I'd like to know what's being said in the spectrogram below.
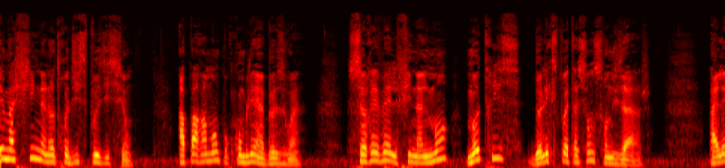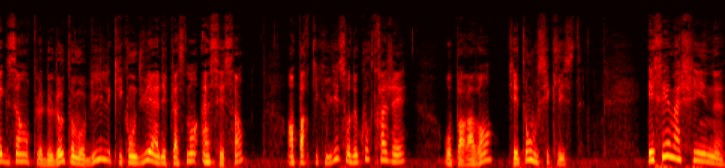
Les machines à notre disposition, apparemment pour combler un besoin, se révèlent finalement motrices de l'exploitation de son usage. à l'exemple de l'automobile qui conduit à un déplacement incessant, en particulier sur de courts trajets, auparavant piétons ou cyclistes. Et ces machines,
